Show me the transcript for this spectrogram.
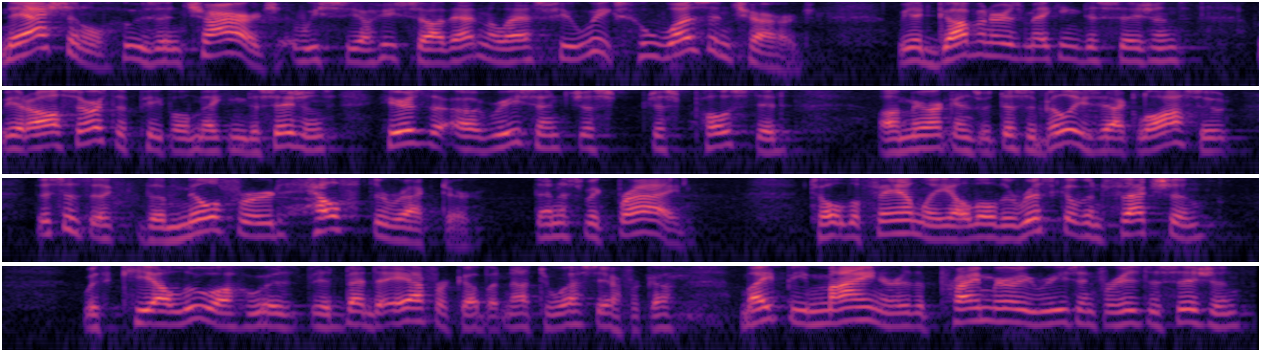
National, who's in charge? We, see, we saw that in the last few weeks. Who was in charge? We had governors making decisions. We had all sorts of people making decisions. Here's a, a recent, just, just posted, Americans with Disabilities Act lawsuit. This is a, the Milford Health Director, Dennis McBride, told the family, although the risk of infection with Kialua, who had been to Africa but not to West Africa, might be minor, the primary reason for his decision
